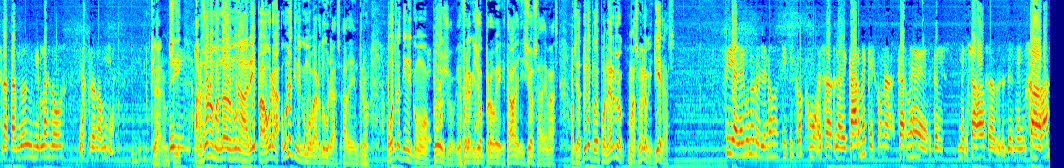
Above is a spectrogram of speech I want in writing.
tratando de unir las dos gastronomías. Claro, sí. Eh, A nosotros nos mandaron una arepa ahora, una tiene como verduras adentro, otra tiene como pollo, que fue la que yo probé, que estaba deliciosa además. O sea, tú le puedes ponerlo más o menos lo que quieras. Sí, hay algunos rellenos típicos como esa, la de carne, que es una carne desmechada, o sea, desmenuzada,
